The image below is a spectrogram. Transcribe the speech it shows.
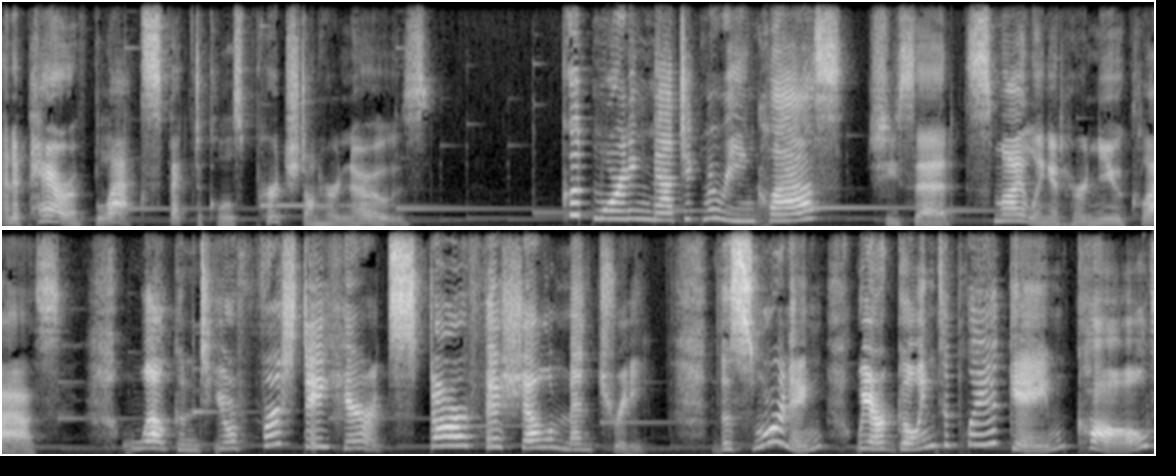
and a pair of black spectacles perched on her nose. Good morning, Magic Marine class, she said, smiling at her new class. Welcome to your first day here at Starfish Elementary. This morning, we are going to play a game called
